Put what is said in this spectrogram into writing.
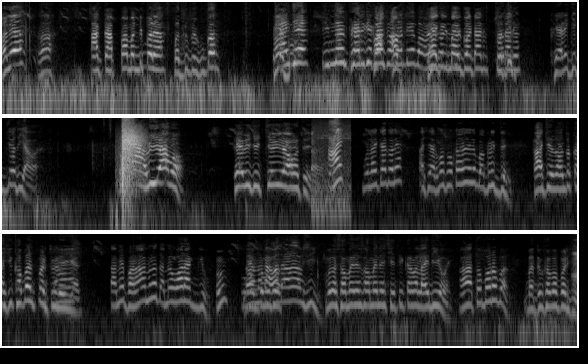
હલે? હા. આ કાપવા મંડી પડ્યા. બધું ભેગું કર. એમને એમ ફેર કે કાં છોડા દે બાવળી ફેંકી મારી ગોટા છોડા દે. ફેરે કીક જોતી આવે. આવી આવો. ફેરી કે કેવી આવે તે? મને કે તો લે? આ શહેરમાં છોકરા ને બગડી જ જાય. સાચી તને તો કશું ખબર જ પડતું નહીં યાર. તમે ભણાવો ને તમે વાર રાખજો. હું? ઓલા તો સમય ને સમય ને ખેતી કરવા લાવી દી હોય. હા તો બરોબર. બધું ખબર પડશે.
